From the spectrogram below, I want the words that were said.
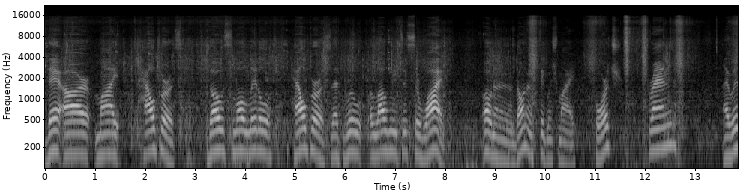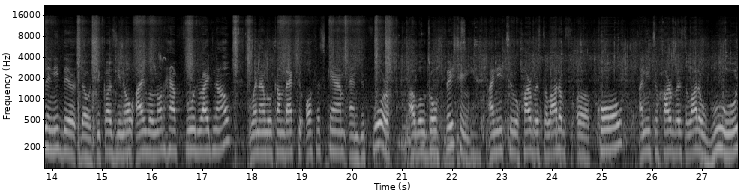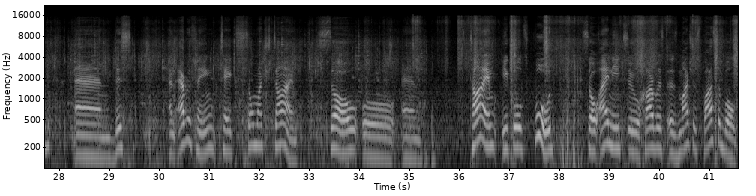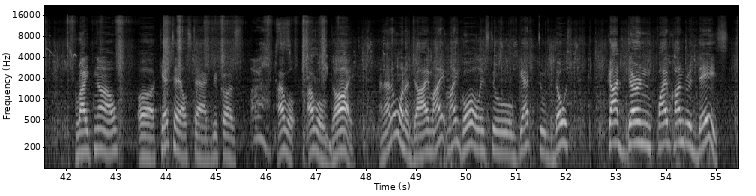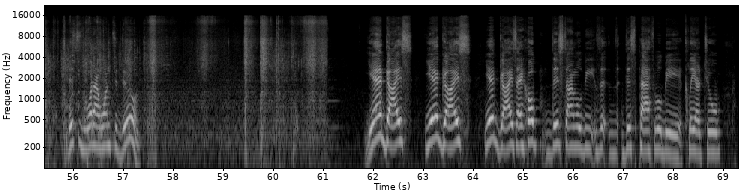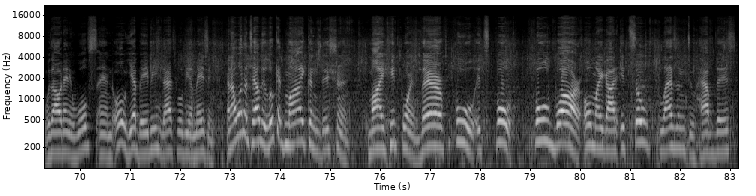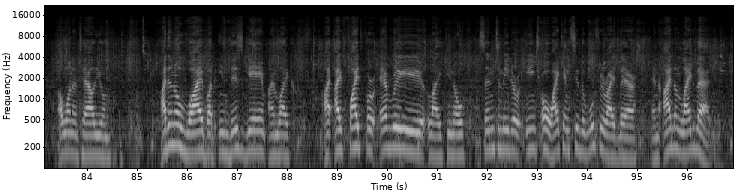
They are my helpers. Those small little helpers that will allow me to survive. Oh, no, no, no. Don't extinguish my torch, friend. I really need the, those because, you know, I will not have food right now when I will come back to office camp and before I will go fishing. I need to harvest a lot of uh, coal. I need to harvest a lot of wood and this and everything takes so much time. So, uh, and time equals food so I need to harvest as much as possible right now uh, cattail stack because I will I will die. And I don't want to die. My my goal is to get to those god darn 500 days this is what I want to do. Yeah guys. Yeah guys. Yeah guys. I hope this time will be the, th this path will be clear too without any wolves. And oh yeah baby. That will be amazing. And i want to tell you look at my condition. My hit point. They're full. It's full. Full bar. Oh my god. It's so pleasant to have this. I want to tell you I don't know why, but in this game, I'm like, I, I fight for every, like, you know, centimeter, inch. Oh, I can see the wolfie right there, and I don't like that.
